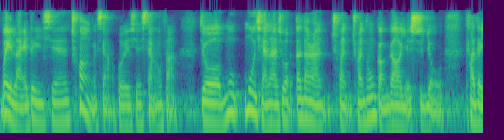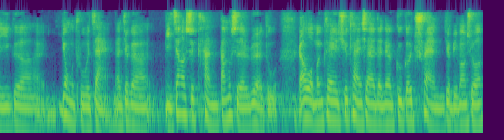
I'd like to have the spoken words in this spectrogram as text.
未来的一些创想或者一些想法。就目目前来说，那当然传传统广告也是有它的一个用途在。那这个比较是看当时的热度，然后我们可以去看一下的那个 Google Trend，就比方说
